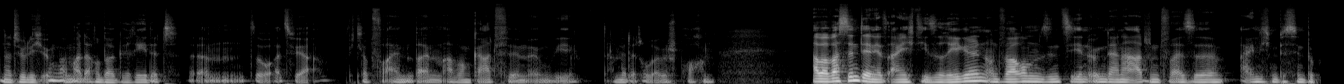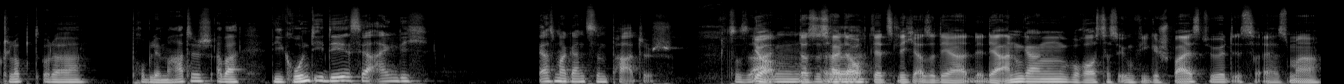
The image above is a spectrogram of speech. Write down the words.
natürlich irgendwann mal darüber geredet, ähm, so als wir, ich glaube vor allem beim Avantgarde-Film irgendwie haben wir darüber gesprochen. Aber was sind denn jetzt eigentlich diese Regeln und warum sind sie in irgendeiner Art und Weise eigentlich ein bisschen bekloppt oder problematisch? Aber die Grundidee ist ja eigentlich erstmal ganz sympathisch. Zu sagen, ja, das ist halt äh, auch letztlich, also der, der Angang, woraus das irgendwie gespeist wird, ist erstmal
